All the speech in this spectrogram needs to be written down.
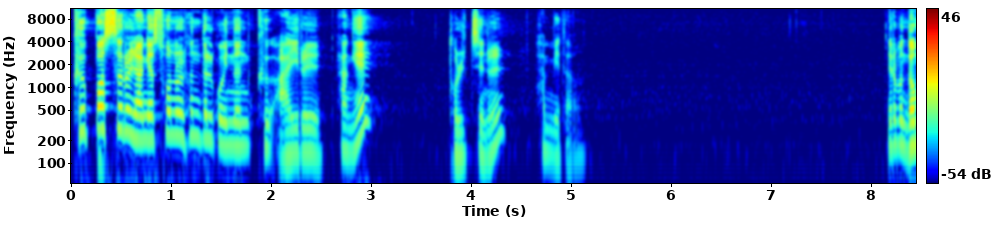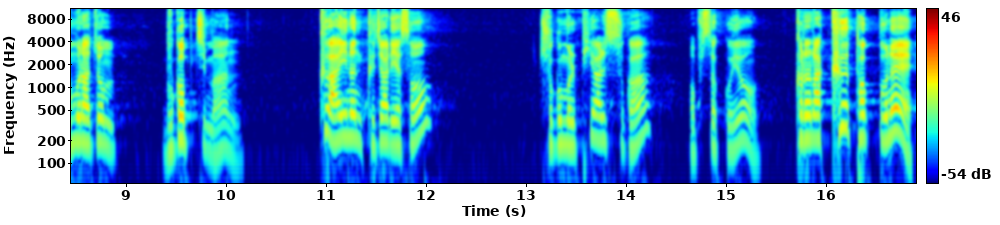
그 버스를 향해 손을 흔들고 있는 그 아이를 향해 돌진을 합니다. 여러분 너무나 좀 무겁지만 그 아이는 그 자리에서 죽음을 피할 수가 없었고요. 그러나 그 덕분에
